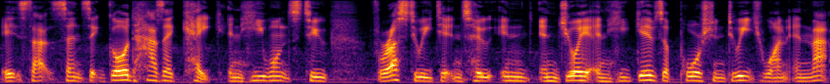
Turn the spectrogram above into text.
It's that sense that God has a cake and He wants to, for us to eat it and to enjoy it, and He gives a portion to each one, and that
